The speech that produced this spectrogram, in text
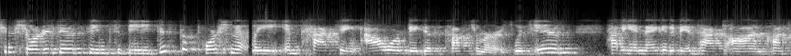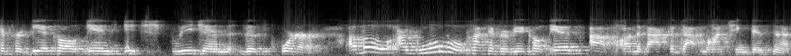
Chip shortages seem to be disproportionately impacting our biggest customers, which is having a negative impact on content per vehicle in each region this quarter. Although our global content per vehicle is up on the back of that launching business.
